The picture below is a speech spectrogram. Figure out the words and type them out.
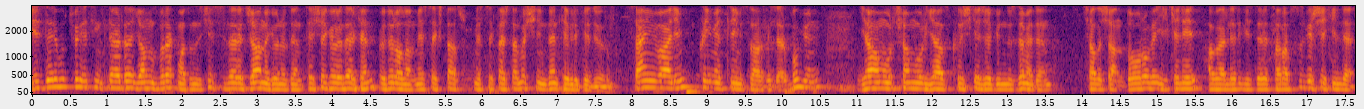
Bizleri bu tür etkinliklerde yalnız bırakmadığınız için sizlere canı gönülden teşekkür ederken ödül alan meslektaş, meslektaşlarımı şimdiden tebrik ediyorum. Sayın Valim, kıymetli misafirler, bugün yağmur, çamur, yaz, kış, gece, gündüz demeden çalışan doğru ve ilkeli haberleri bizlere tarafsız bir şekilde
